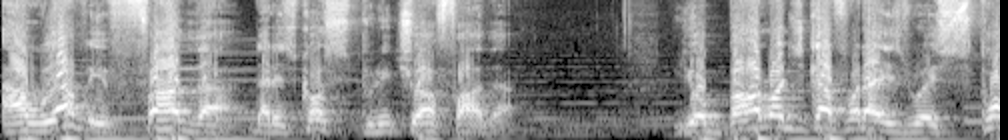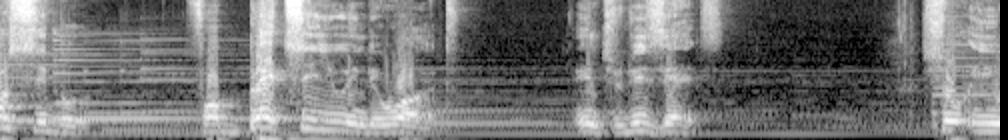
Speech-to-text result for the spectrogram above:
and we have a father that is called spiritual father. Your biological father is responsible for birthing you in the world, into this earth. So he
